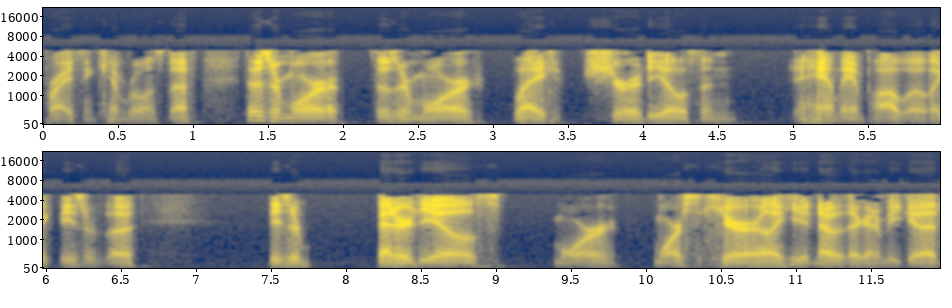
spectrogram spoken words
Price and Kimbrel and stuff. Those are more those are more like sure deals than Hanley and Pablo. Like these are the these are better deals, more more secure. Like you know they're going to be good.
